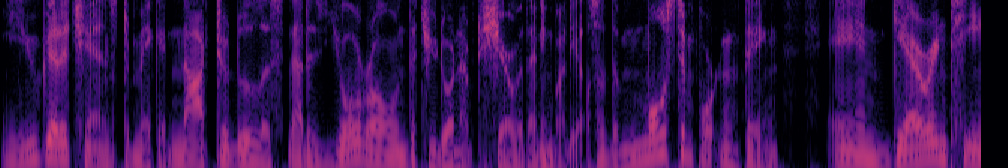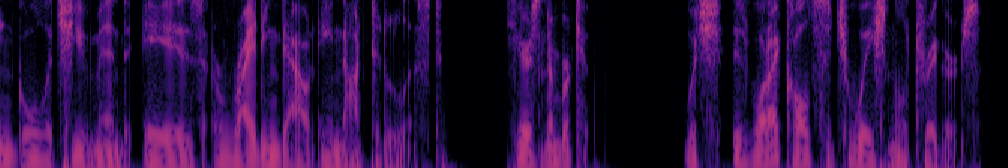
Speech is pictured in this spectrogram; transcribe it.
You get a chance to make a not to do list that is your own that you don't have to share with anybody else. So, the most important thing in guaranteeing goal achievement is writing down a not to do list. Here's number two, which is what I call situational triggers.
